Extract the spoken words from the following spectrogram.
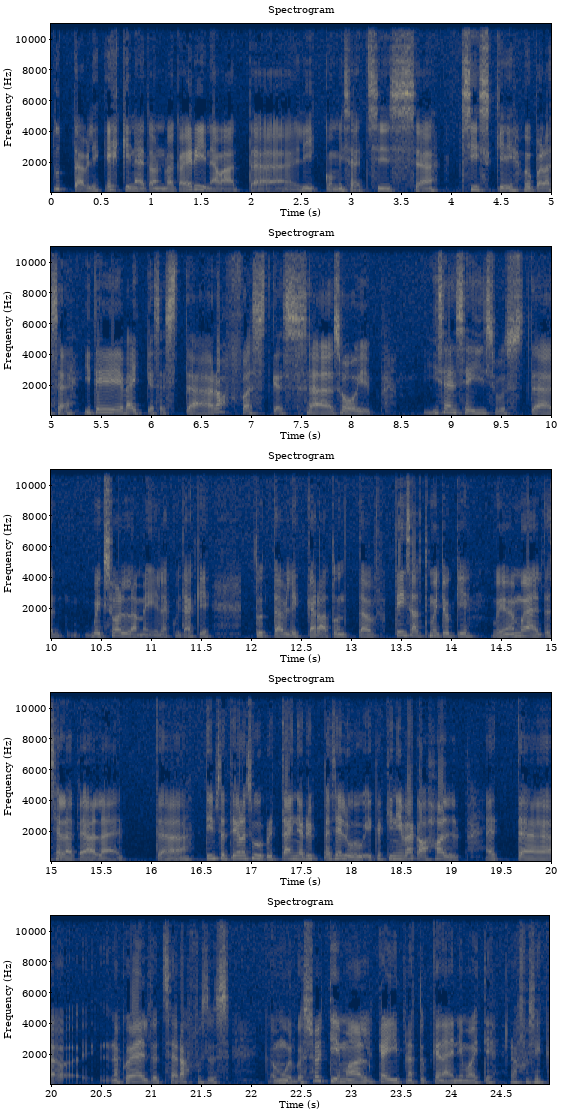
tuttavlik, ehkki need on väga erinevad äh, liikumised, siis äh, siiski võib-olla see idee väikesest äh, rahvast, kes soovib iseseisvust, võiks olla meile kuidagi tuttavlik, äratuntav. teisalt muidugi võime mõelda selle peale, et et ilmselt ei ole Suurbritannia rüppes elu ikkagi nii väga halb, et äh, nagu öeldud, see rahvuslus ka muuhulgas Šotimaal käib natukene niimoodi, rahvuslik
